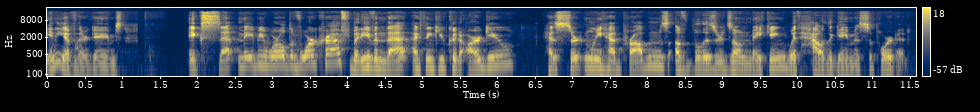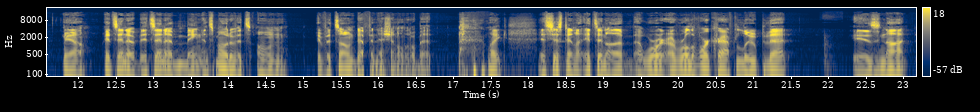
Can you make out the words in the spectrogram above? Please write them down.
any of their games, except maybe World of Warcraft. But even that, I think you could argue, has certainly had problems of Blizzard's own making with how the game is supported. yeah. It's in a it's in a maintenance mode of its own of its own definition a little bit. like it's just in a, it's in a a, Wor- a World of Warcraft loop that is not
